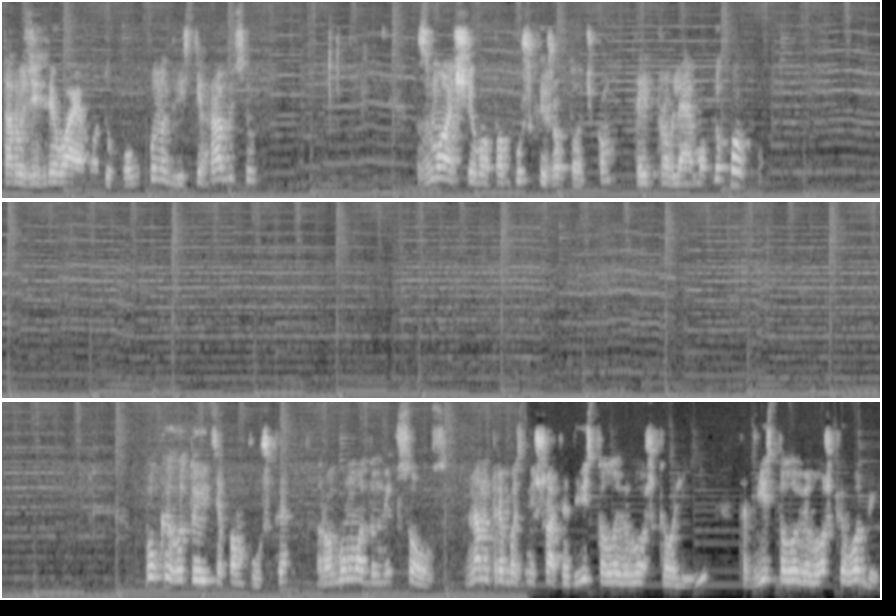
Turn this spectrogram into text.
та розігріваємо духовку на 200 градусів. Змащуємо пампушки жовточком та відправляємо в духовку. Поки готуються пампушки, робимо до них соус. Нам треба змішати 2 столові ложки олії та 2 столові ложки води.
